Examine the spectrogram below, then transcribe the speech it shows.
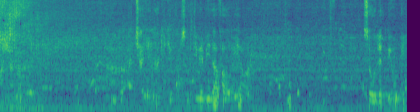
माशाल्लाह। अच्छा ये इलाके की खूबसूरती में भी इजाफा हो गया और सहूलत भी हो गई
